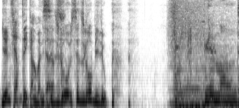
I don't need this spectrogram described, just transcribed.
Il y a une fierté quand même. c'est du gros, c'est du gros bidou. Le monde.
